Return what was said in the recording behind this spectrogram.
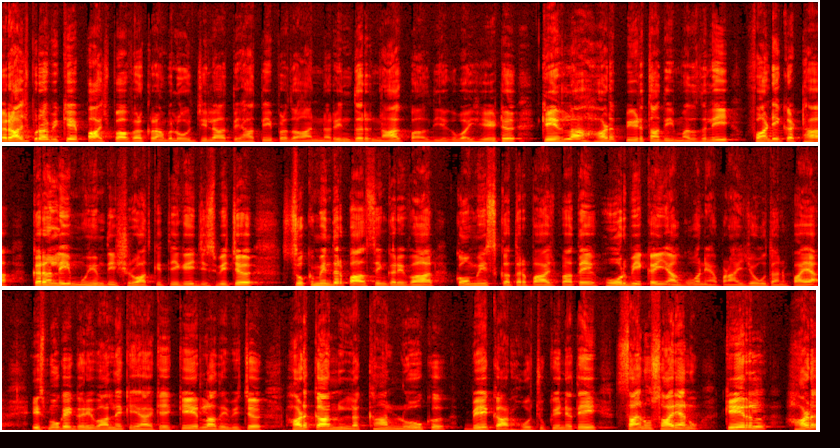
ਰਾਜਪੁਰਾ ਵਿਖੇ ਭਾਜਪਾ ਵਰਕਰਾਂ ਵੱਲੋਂ ਜ਼ਿਲ੍ਹਾ ਦਿਹਾਤੀ ਪ੍ਰਧਾਨ ਨਰਿੰਦਰ ਨਾਗਪਾਲ ਦੀ ਅਗਵਾਈ ਹੇਠ ਕੇਰਲਾ ਹੜ੍ਹ ਪੀੜਤਾਂ ਦੀ ਮਦਦ ਲਈ ਫੰਡ ਇਕੱਠਾ ਕਰਨ ਲਈ ਮੁਹਿੰਮ ਦੀ ਸ਼ੁਰੂਆਤ ਕੀਤੀ ਗਈ, ਜਿਸ ਵਿੱਚ ਸੁਖਮਿੰਦਰਪਾਲ ਸਿੰਘ ਗਰੇਵਾਲ, ਕੌਮੀ ਸਕੱਤਰ ਭਾਜਪਾ ਤੇ ਹੋਰ ਵੀ ਕਈ ਆਗੂਆਂ ਨੇ ਆਪਣਾ ਯੋਗਦਾਨ ਪਾਇਆ। ਇਸ ਮੌਕੇ ਗਰੇਵਾਲ ਨੇ ਕਿਹਾ ਕਿ ਕੇਰਲਾ ਦੇ ਵਿੱਚ ਹੜ੍ਹ ਕਾਰਨ ਲੱਖਾਂ ਲੋਕ ਬੇਕਾਰ ਹੋ ਚੁੱਕੇ ਨੇ ਤੇ ਸਾਨੂੰ ਸਾਰਿਆਂ ਨੂੰ ਕੇਰਲ ਹੜ੍ਹ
